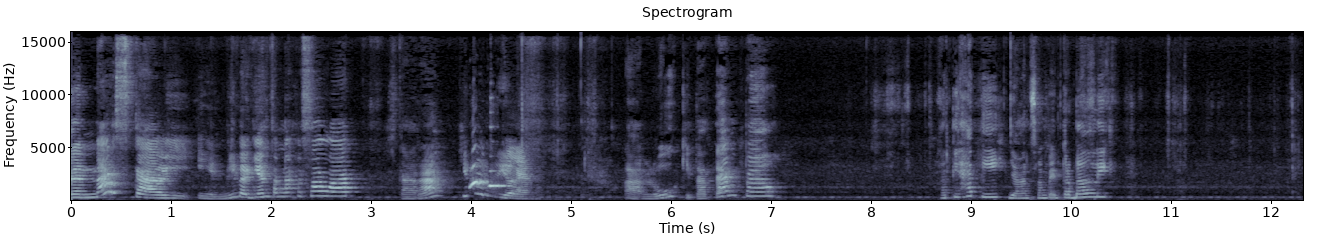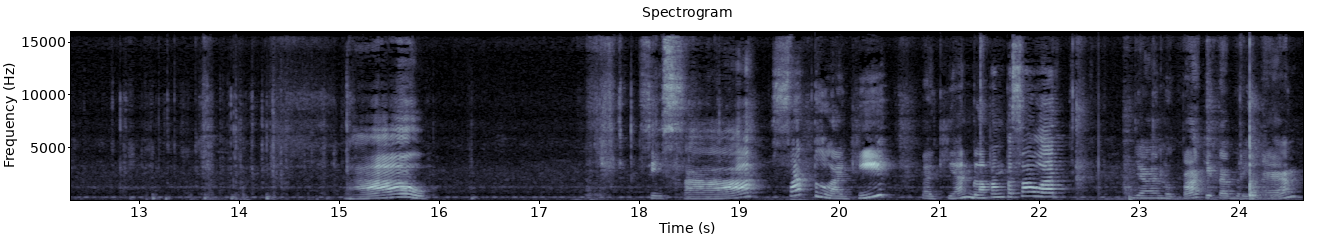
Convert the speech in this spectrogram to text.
Benar sekali, ini bagian tengah pesawat. Sekarang kita beri lem. Lalu kita tempel. Hati-hati, jangan sampai terbalik. Wow. Sisa satu lagi bagian belakang pesawat. Jangan lupa kita beri lem.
